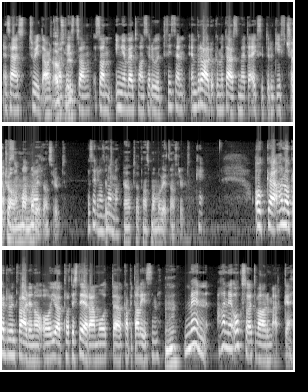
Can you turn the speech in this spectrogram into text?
En sån här street art Absolut. artist som, som ingen vet hur han ser ut. Det finns en, en bra dokumentär som heter Exit to the Gift Shop. Jag tror hans mamma vet hur han ser ut. Vad säger du, hans Jag, mamma? jag tror att hans mamma vet hur han ser ut. Okej. Och eh, han åker runt världen och, och gör, protesterar mot eh, kapitalism. Mm. Men han är också ett varumärke.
